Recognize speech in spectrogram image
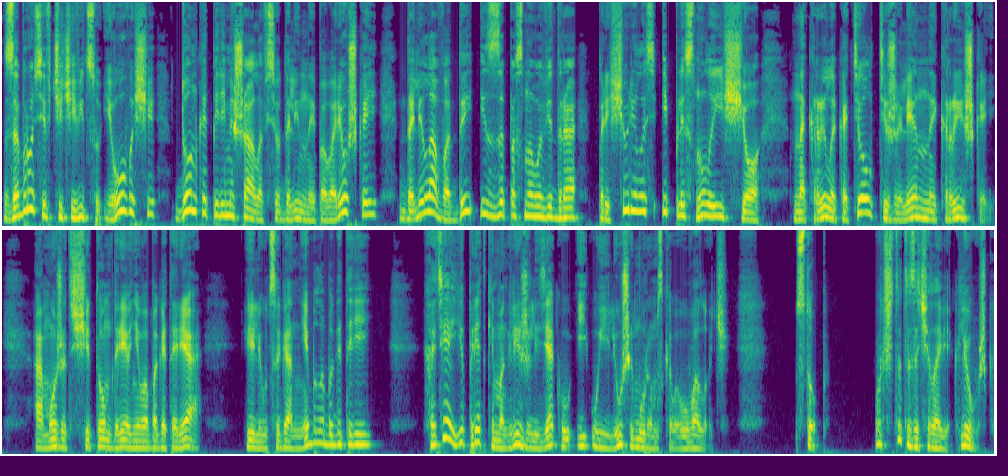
Забросив чечевицу и овощи, Донка перемешала все длинной поварешкой, долила воды из запасного ведра, прищурилась и плеснула еще, накрыла котел тяжеленной крышкой, а может, щитом древнего богатыря, или у цыган не было богатырей, хотя ее предки могли железяку и у Илюши Муромского уволочь. Стоп, вот что ты за человек, Левушка?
